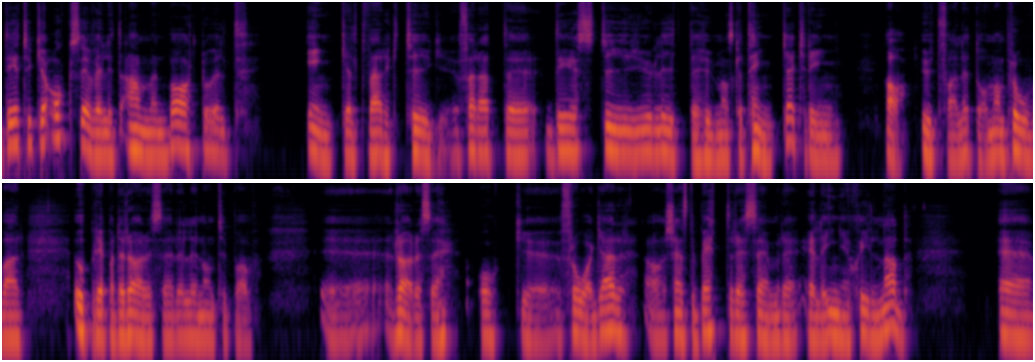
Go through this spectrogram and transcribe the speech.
Det tycker jag också är väldigt användbart och väldigt enkelt verktyg för att eh, det styr ju lite hur man ska tänka kring ja, utfallet då. Man provar upprepade rörelser eller någon typ av eh, rörelse och eh, frågar, ja, känns det bättre, sämre eller ingen skillnad? Eh,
